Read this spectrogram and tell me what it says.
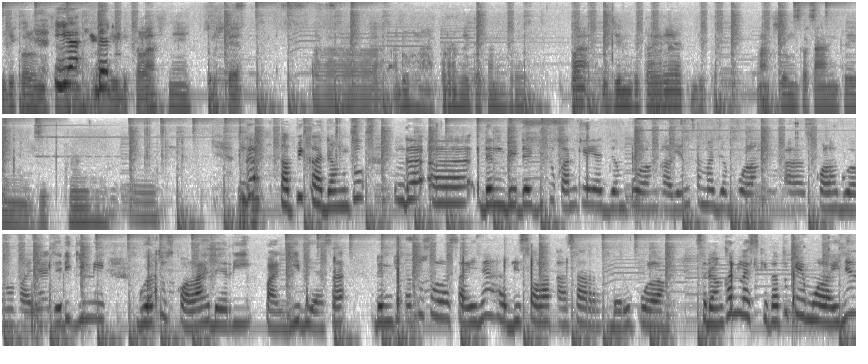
Jadi kalau misalnya Iya, lagi dan- di kelas nih terus kayak eh, aduh lapar gitu kan bro pak izin ke toilet gitu langsung ke kantin gitu Enggak, tapi kadang tuh enggak eh, dan beda gitu kan kayak jam pulang kalian sama jam pulang eh, sekolah gua sama Fanya. Jadi gini, gua tuh sekolah dari pagi biasa dan kita tuh selesainya habis sholat asar baru pulang. Sedangkan les kita tuh kayak mulainya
